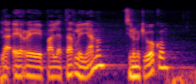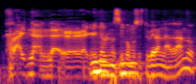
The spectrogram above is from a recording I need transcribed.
la R paliatar le llaman, si no me equivoco. Right now, hablan así como si estuvieran ladrando.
